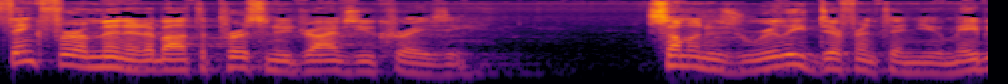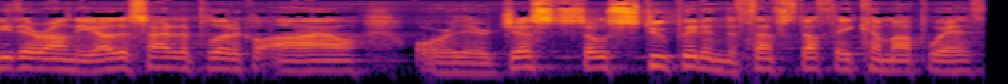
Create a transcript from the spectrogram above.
think for a minute about the person who drives you crazy someone who's really different than you. Maybe they're on the other side of the political aisle, or they're just so stupid in the stuff they come up with.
